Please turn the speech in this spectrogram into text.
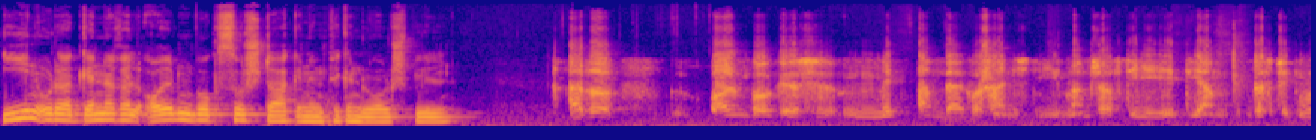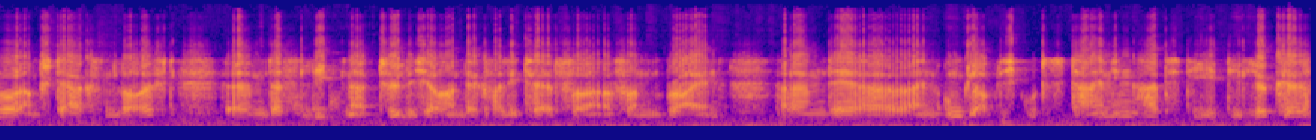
ihn oder generell Oldenburg so stark in dem Pick and Roll Spiel? Also Oldenburg ist mit Bamberg wahrscheinlich die Mannschaft, die, die am, das Pick and Roll am stärksten läuft. Ähm, das liegt natürlich auch an der Qualität von, von Brian, ähm, der ein unglaublich gutes Timing hat, die, die Lücke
